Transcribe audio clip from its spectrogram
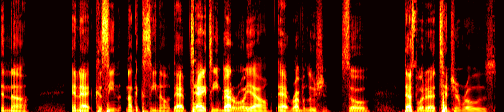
in the in that casino, not the casino, that tag team battle royale at Revolution. So that's where the tension rose.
